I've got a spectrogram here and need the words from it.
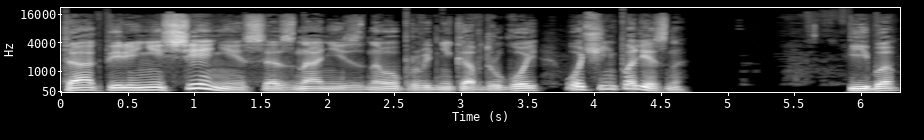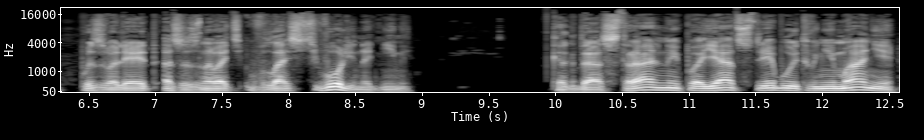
Так перенесение сознания из одного проводника в другой очень полезно ибо позволяет осознавать власть воли над ними. Когда астральный паяц требует внимания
